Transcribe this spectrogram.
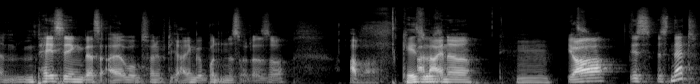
im Pacing des Albums vernünftig eingebunden ist oder so. Aber Okay, so- alleine, hm, ja, ist, ist nett.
